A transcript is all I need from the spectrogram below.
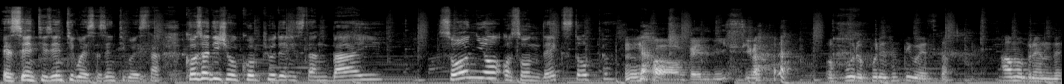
E senti, senti questa, senti questa. Cosa dice un computer in stand-by? Sogno o son desktop? No, bellissima. Oppure, oppure senti questa. Amo prende,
